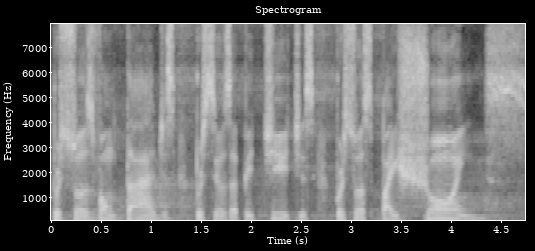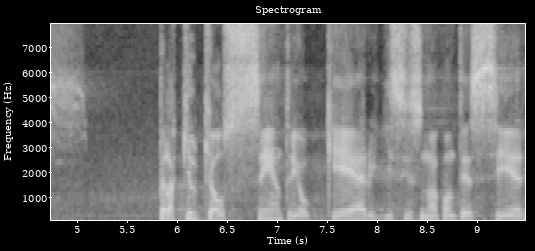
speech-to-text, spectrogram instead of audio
por suas vontades, por seus apetites, por suas paixões, pelo aquilo que é o centro e eu quero, e se isso não acontecer,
